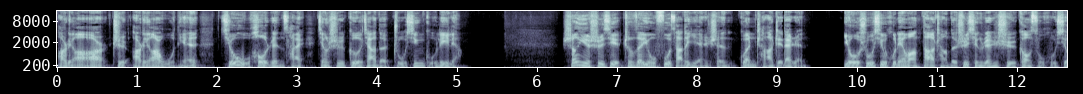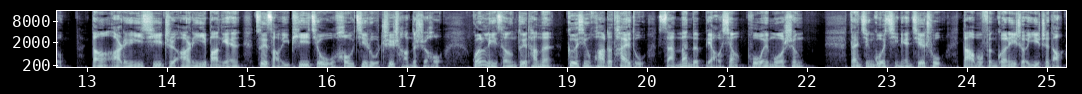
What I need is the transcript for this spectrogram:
二零二二至二零二五年，九五后人才将是各家的主心骨力量。商业世界正在用复杂的眼神观察这代人。有熟悉互联网大厂的知情人士告诉虎嗅。当2017至2018年最早一批九五后进入职场的时候，管理层对他们个性化的态度、散漫的表象颇为陌生。但经过几年接触，大部分管理者意识到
